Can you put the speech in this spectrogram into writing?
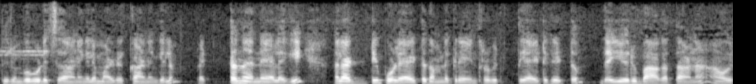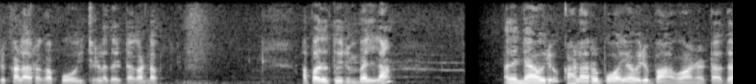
തുരുമ്പ് പിടിച്ചതാണെങ്കിലും അഴുക്കാണെങ്കിലും പെട്ടെന്ന് തന്നെ ഇളകി നല്ല അടിപൊളിയായിട്ട് നമ്മൾ ഗ്രൈൻഡർ വൃത്തിയായിട്ട് കിട്ടും. ഈ ഒരു ഭാഗത്താണ് ആ ഒരു കളറൊക്കെ പോയിട്ടുള്ളത് കേട്ടോ കണ്ടോ? അപ്പോൾ അത് തുരുമ്പല്ല. അതിന്റെ ആ ഒരു കളറ് പോയ ഒരു ഭാഗമാണ് കേട്ടോ അത്.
